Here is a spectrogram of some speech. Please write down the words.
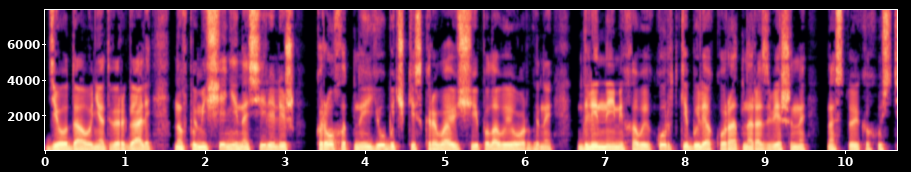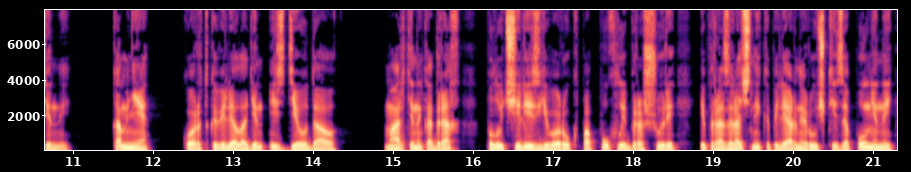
диодао не отвергали, но в помещении носили лишь крохотные юбочки, скрывающие половые органы. Длинные меховые куртки были аккуратно развешаны на стойках у стены. «Ко мне», — коротко велел один из Диудао. Мартин и Кадрах получили из его рук по пухлой брошюре и прозрачной капиллярной ручке, заполненной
